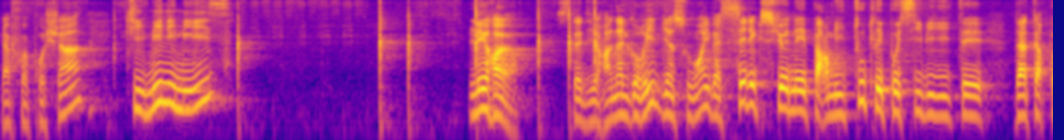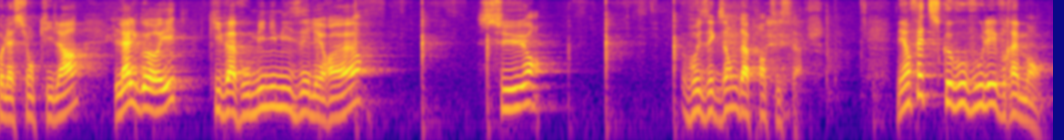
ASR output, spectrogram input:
la fois prochaine, qui minimise l'erreur. C'est-à-dire un algorithme, bien souvent, il va sélectionner parmi toutes les possibilités d'interpolation qu'il a, l'algorithme qui va vous minimiser l'erreur sur vos exemples d'apprentissage. Mais en fait, ce que vous voulez vraiment,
